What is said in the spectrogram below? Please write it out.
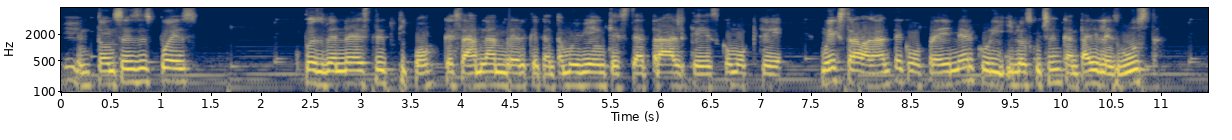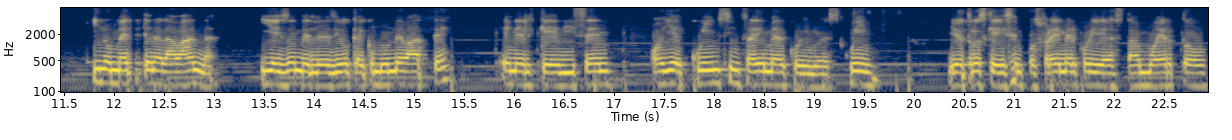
Entonces después, pues ven a este tipo, que es Sam Lambert, que canta muy bien, que es teatral, que es como que muy extravagante como Freddie Mercury, y lo escuchan cantar y les gusta. Y lo meten a la banda. Y es donde les digo que hay como un debate en el que dicen, oye, Queen sin Freddie Mercury no es Queen. Y otros que dicen, pues Freddie Mercury ya está muerto.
